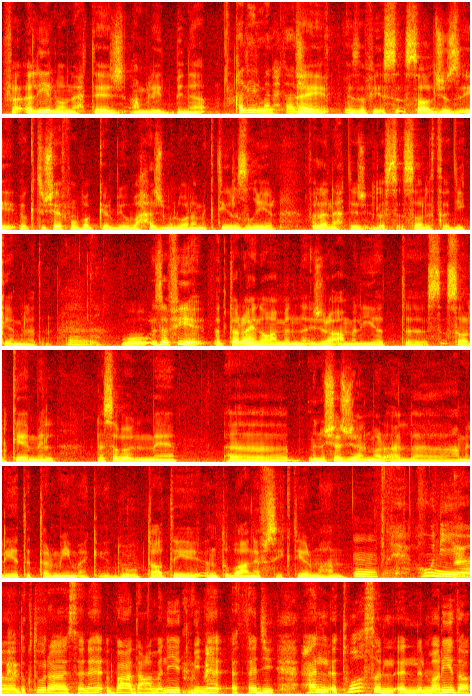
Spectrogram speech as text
فقليل ما بنحتاج عملية بناء. قليل ما نحتاج إيه إذا في استئصال جزئي اكتشاف مبكر بيبقى حجم الورم كتير صغير فلا نحتاج إلى استئصال الثدي كاملة. وإذا في اضطرينا وعملنا إجراء عملية استئصال كامل لسبب ما بنشجع آه المرأة لعملية الترميم أكيد وبتعطي انطباع نفسي كتير مهم. هوني دكتورة سناء بعد عملية بناء الثدي هل تواصل المريضة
